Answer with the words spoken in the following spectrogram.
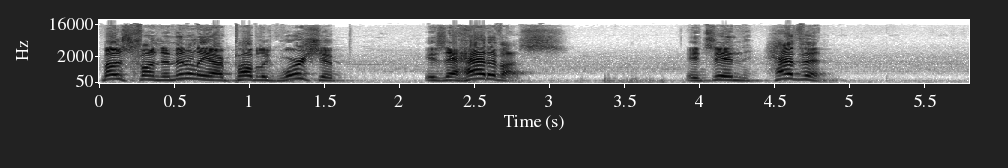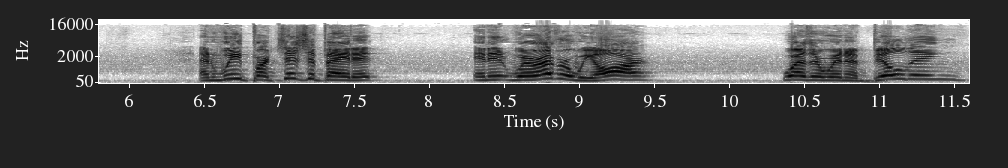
Most fundamentally, our public worship is ahead of us, it's in heaven. And we participate in it wherever we are whether we're in a building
